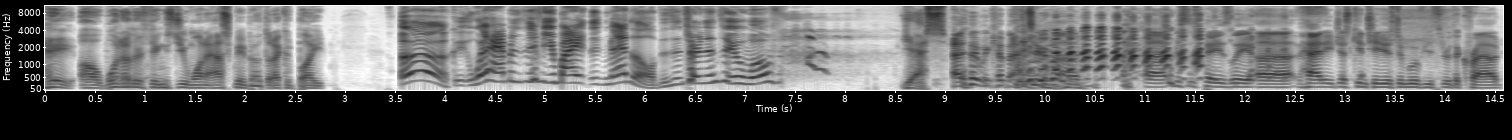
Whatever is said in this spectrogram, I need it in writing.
Hey, uh, what other things do you want to ask me about that I could bite? Ugh, what happens if you bite the metal? Does it turn into a wolf? Yes. and then we come back to um, uh, Mrs. Paisley. Uh, Patty just continues to move you through the crowd.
